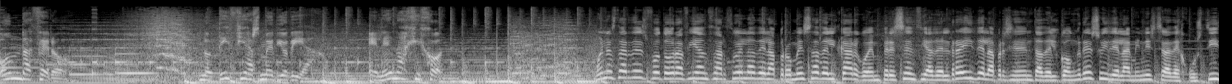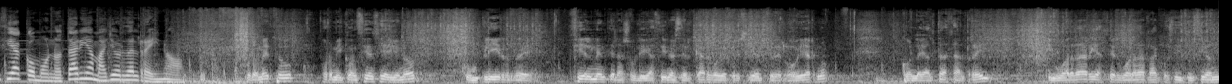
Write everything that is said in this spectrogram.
Onda Cero. Noticias Mediodía. Elena Gijón. Buenas tardes. Fotografía en Zarzuela de la promesa del cargo en presencia del rey, de la presidenta del Congreso y de la ministra de Justicia como notaria mayor del reino. Prometo, por mi conciencia y honor, cumplir eh, fielmente las obligaciones del cargo de presidente del Gobierno, con lealtad al Rey y guardar y hacer guardar la Constitución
